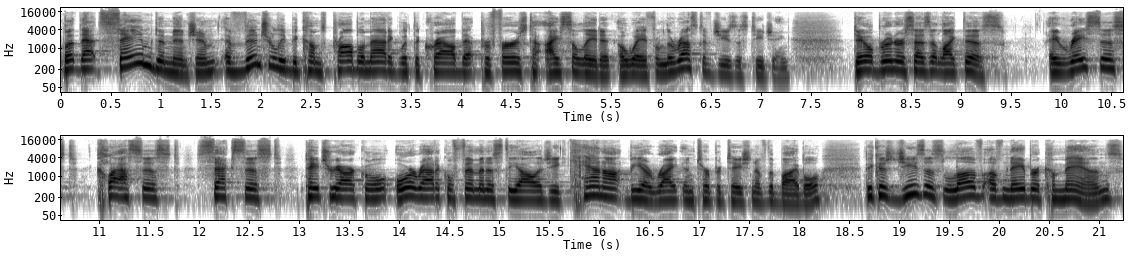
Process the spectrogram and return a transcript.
But that same dimension eventually becomes problematic with the crowd that prefers to isolate it away from the rest of Jesus' teaching. Dale Bruner says it like this A racist, classist, sexist, patriarchal, or radical feminist theology cannot be a right interpretation of the Bible because Jesus' love of neighbor commands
